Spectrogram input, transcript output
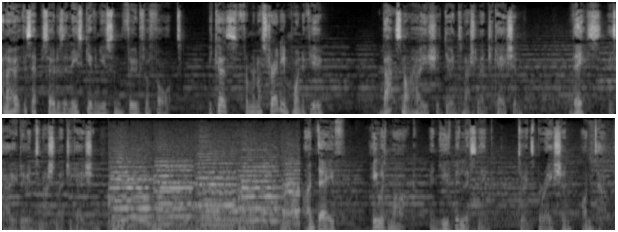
and I hope this episode has at least given you some food for thought. Because, from an Australian point of view, that's not how you should do international education. This is how you do international education. I'm Dave, he was Mark, and you've been listening to Inspiration on Tap.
